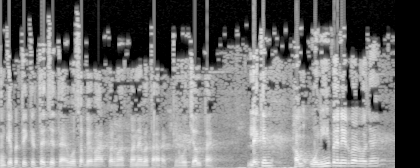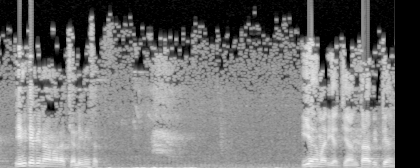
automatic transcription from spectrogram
उनके प्रति कृतज्ञता है, वो सब व्यवहार परमात्मा ने बता रखे हैं, वो चलता है। लेकिन हम उन्हीं पे निर्भर हो जाए, इनके बिना हमारा चल ही नहीं सकता। ये हमारी अज्ञानता अविद्या है।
